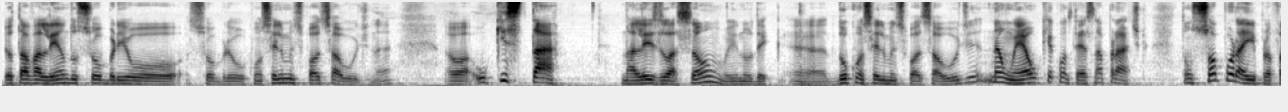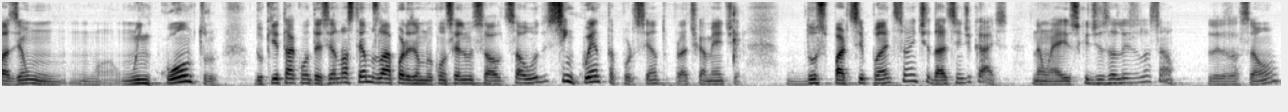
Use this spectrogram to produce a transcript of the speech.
eu estava lendo sobre o, sobre o Conselho Municipal de Saúde. Né? Uh, o que está na legislação e no de, eh, do Conselho Municipal de Saúde não é o que acontece na prática. Então, só por aí para fazer um, um, um, encontro do que está acontecendo, nós temos lá, por exemplo, no Conselho Municipal de Saúde, 50% praticamente dos participantes são entidades sindicais. Não é isso que diz a legislação. Legislação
